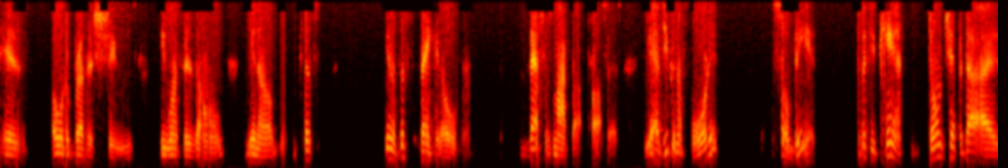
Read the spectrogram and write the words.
his older brother's shoes. He wants his own. You know, just you know, just think it over. That's just my thought process. Yeah, if you can afford it, so be it. But if you can't, don't jeopardize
